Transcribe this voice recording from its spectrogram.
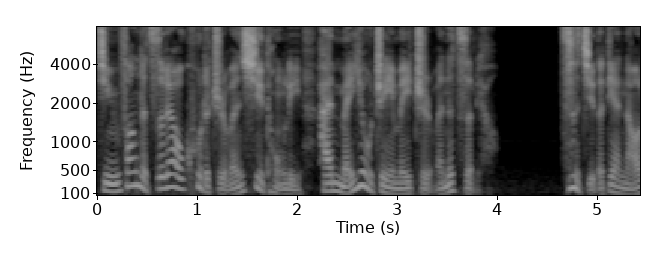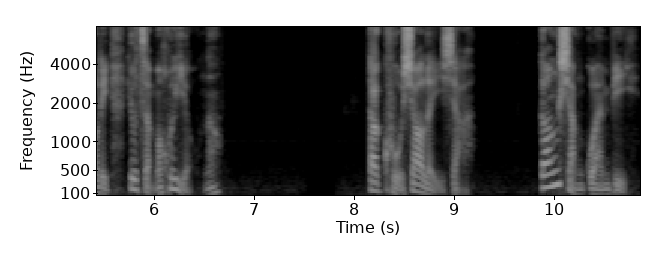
警方的资料库的指纹系统里还没有这一枚指纹的资料，自己的电脑里又怎么会有呢？他苦笑了一下，刚想关闭，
